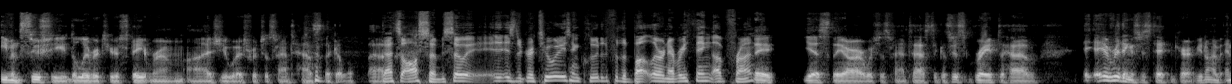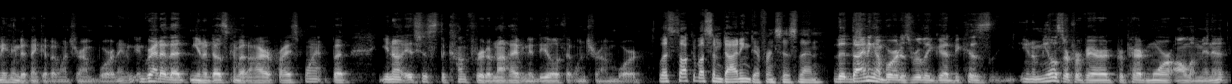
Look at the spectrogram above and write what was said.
even sushi, delivered to your stateroom uh, as you wish, which is fantastic. I love that. That's awesome. So, is the gratuities included for the butler and everything up front? They, yes, they are, which is fantastic. It's just great to have everything is just taken care of. You don't have anything to think about once you're on board. And, and, granted, that you know does come at a higher price point, but you know it's just the comfort of not having to deal with it once you're on board. Let's talk about some dining differences then. The dining on board is really good because you know meals are prepared prepared more à la minute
